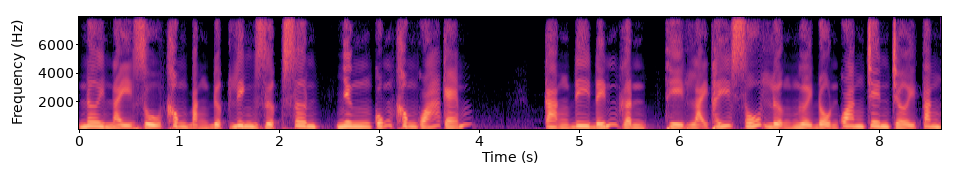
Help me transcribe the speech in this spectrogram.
Nơi này dù không bằng được Linh Dược Sơn, nhưng cũng không quá kém. Càng đi đến gần thì lại thấy số lượng người độn quang trên trời tăng.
